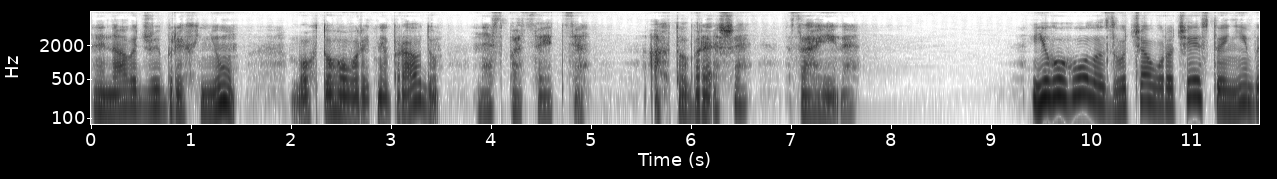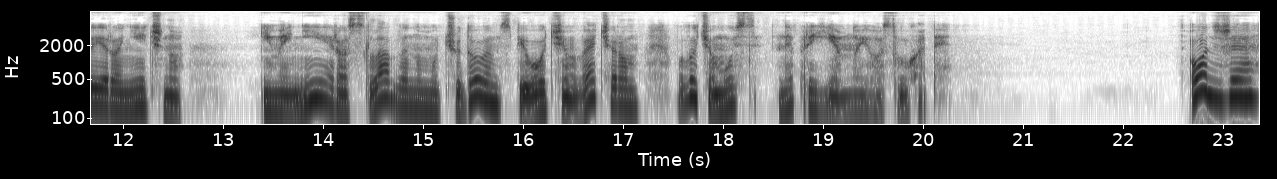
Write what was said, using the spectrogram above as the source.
ненавиджу й брехню, бо хто говорить неправду, не спасеться, а хто бреше, загине. Його голос звучав урочисто і ніби іронічно, і мені, розслабленому чудовим співочим вечором, було чомусь неприємно його слухати. Отже,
